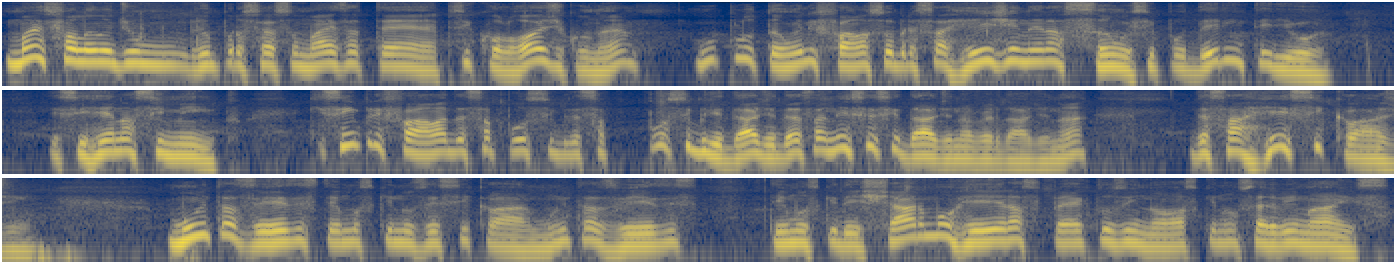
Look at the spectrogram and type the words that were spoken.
Mas falando de um, de um processo mais até psicológico, né? O Plutão ele fala sobre essa regeneração, esse poder interior, esse renascimento, que sempre fala dessa, possi dessa possibilidade, dessa necessidade, na verdade, né? Dessa reciclagem. Muitas vezes temos que nos reciclar, muitas vezes temos que deixar morrer aspectos em nós que não servem mais.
